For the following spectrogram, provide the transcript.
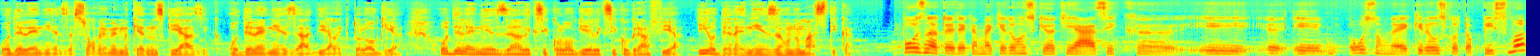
оделение за современ македонски јазик, оделение за диалектологија, оделение за лексикологија и лексикографија и оделение за ономастика. Познато е дека македонскиот јазик е, е, е основно е кирилското писмо,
